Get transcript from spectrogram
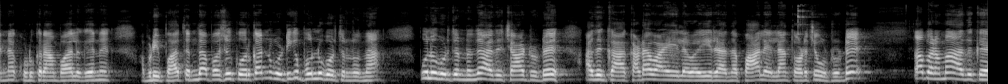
என்ன கொடுக்குறான் பாலுக்குன்னு? அப்படி பார்த்துருந்தா பசுக்கு ஒரு கண்ணு குட்டிக்கு புல் கொடுத்துட்டு இருந்தான். புல் கொடுத்துட்டு இருந்தால் அது சாப்பிட்டுட்டு அது க கடவாயில் வயிறு அந்த பாலை எல்லாம் தொடச்சி விட்டுட்டு அப்புறமா அதுக்கு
